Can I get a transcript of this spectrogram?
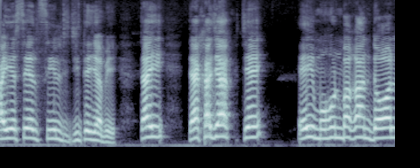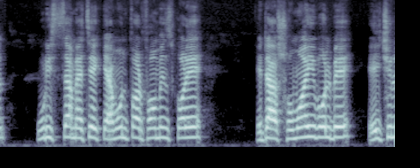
আইএসএল সিল্ড জিতে যাবে। তাই দেখা যাক যে এই মোহনবাগান দল উড়িষ্যা ম্যাচে কেমন পারফরমেন্স করে, এটা সময়ই বলবে। এই ছিল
